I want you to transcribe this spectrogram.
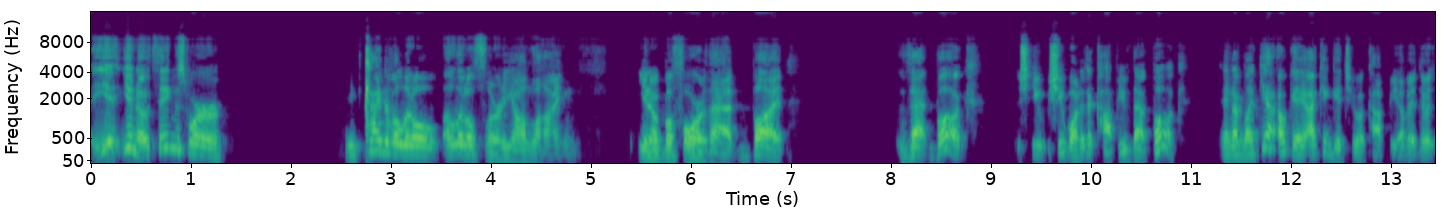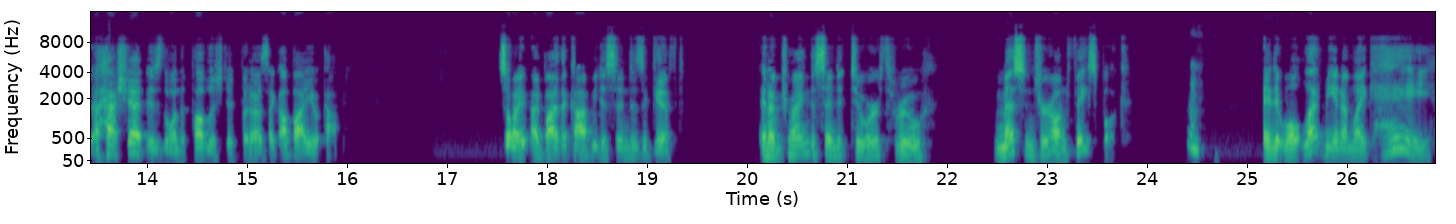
y- you know, things were kind of a little a little flirty online, you know, before that. But that book, she she wanted a copy of that book. And I'm like, yeah, okay, I can get you a copy of it. It- Hachette is the one that published it, but I was like, I'll buy you a copy. So I, I buy the copy to send as a gift, and I'm trying to send it to her through Messenger on Facebook, Hmm. and it won't let me. And I'm like, hey,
